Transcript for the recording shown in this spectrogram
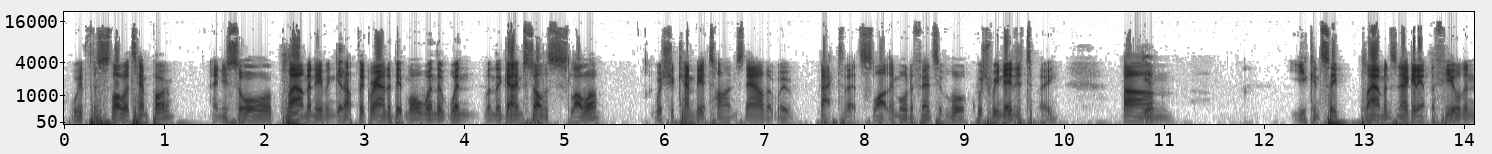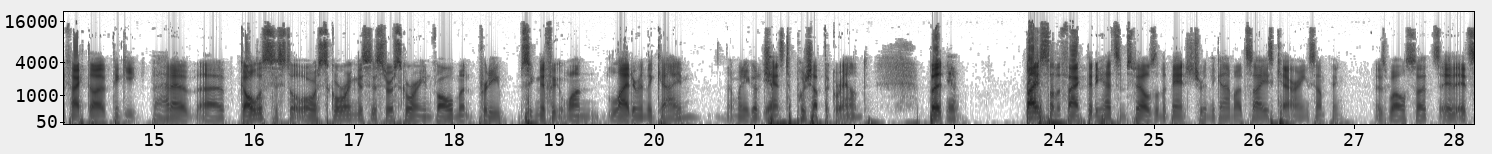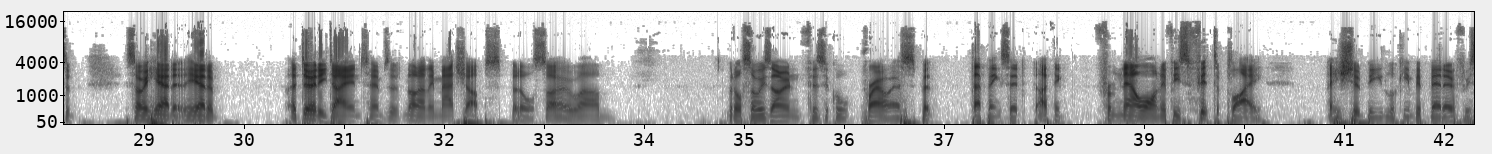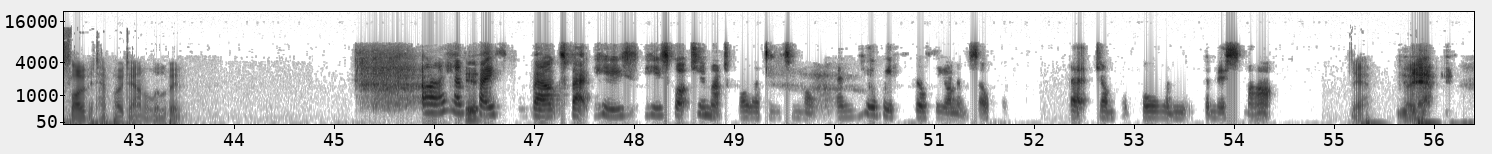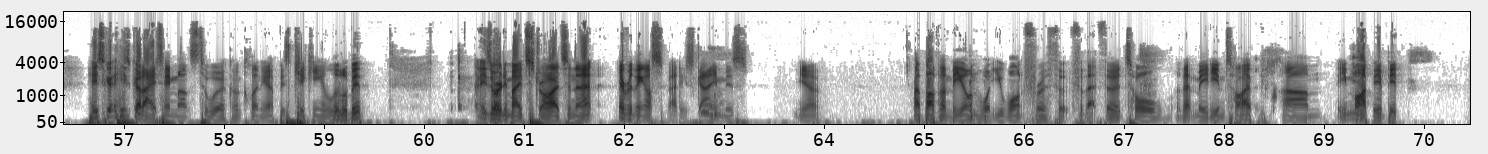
with the slower tempo. And you saw Plowman even get up the ground a bit more when the when when the game style is slower, which it can be at times now that we're back to that slightly more defensive look, which we needed to be. Um, yep. You can see Plowman's now getting up the field. In fact, I think he had a, a goal assist or a scoring assist or a scoring involvement, pretty significant one later in the game, and when he got a yep. chance to push up the ground. But yep. based on the fact that he had some spells on the bench during the game, I'd say he's carrying something as well. So it's it, it's a so he had a, he had a a dirty day in terms of not only matchups but also um, but also his own physical prowess. But that being said, I think from now on, if he's fit to play, he should be looking a bit better if we slow the tempo down a little bit. I have yeah. faith to bounce back. He's he's got too much quality to not, and he'll be filthy on himself. That jumper pull and the miss mark. Yeah, yeah. He's got he's got eighteen months to work on cleaning up his kicking a little bit he's already made strides in that. Everything else about his game is, you know, above and beyond what you want for th- for that third tall, that medium type. Um, he might be a bit,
